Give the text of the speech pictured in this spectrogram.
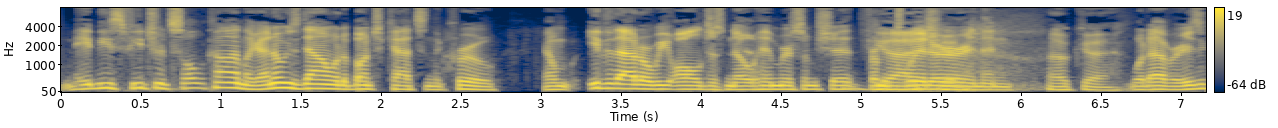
maybe he's featured Soul Khan. Like I know he's down with a bunch of cats in the crew. And either that or we all just know him or some shit from Gotcha. Twitter and then okay. whatever. He's a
